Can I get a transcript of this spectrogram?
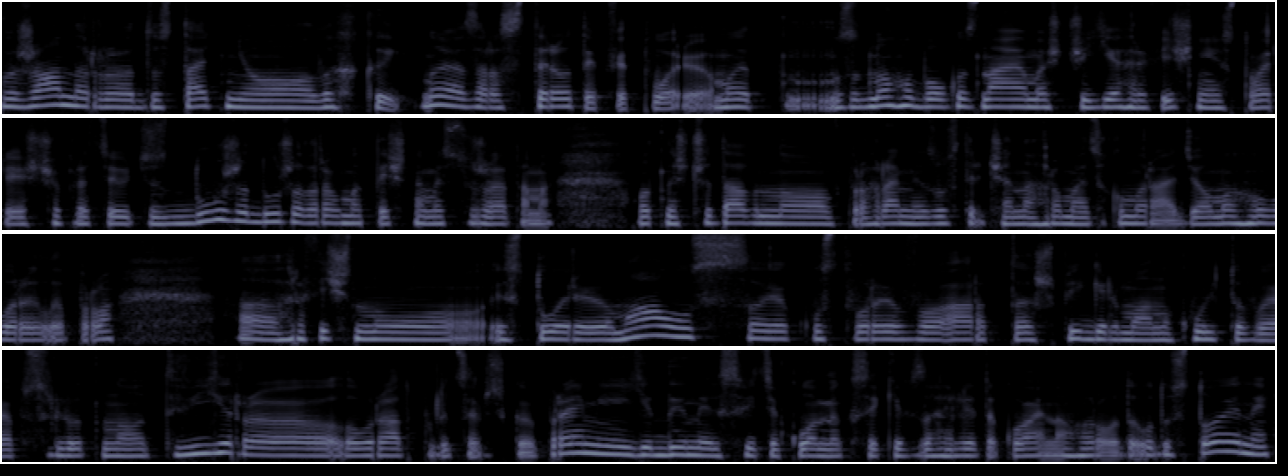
жанр достатньо легкий. Ну я зараз стереотип відтворюю. Ми з одного боку знаємо, що є графічні історії, що працюють з дуже дуже травматичними сюжетами. От нещодавно в програмі зустрічі на громадському радіо ми говорили про е, графічну історію Маус, яку створив Арт Шпігельман, культовий абсолютно твір, е, лауреат поліцейської премії, єдиний в світі комікс, який взагалі такої нагороди удостоєний.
